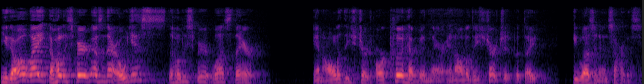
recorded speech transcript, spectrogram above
You go, oh, wait, the Holy Spirit wasn't there. Oh, yes, the Holy Spirit was there in all of these churches, or could have been there in all of these churches, but they he wasn't in Sardis.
